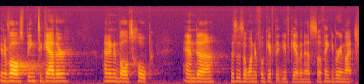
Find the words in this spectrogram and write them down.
it involves being together, and it involves hope. And uh, this is a wonderful gift that you've given us. So thank you very much.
